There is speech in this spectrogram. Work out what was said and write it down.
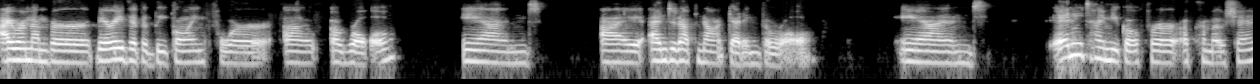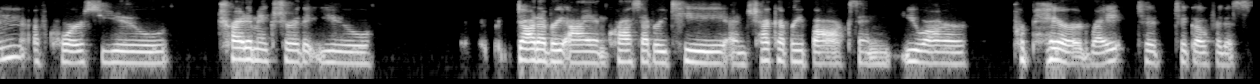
i remember very vividly going for a, a role and i ended up not getting the role. And anytime you go for a promotion of course you try to make sure that you dot every i and cross every t and check every box and you are prepared right to to go for this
